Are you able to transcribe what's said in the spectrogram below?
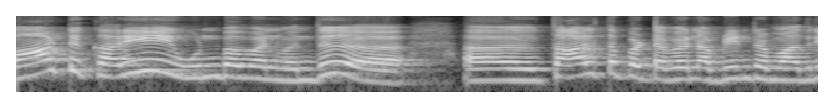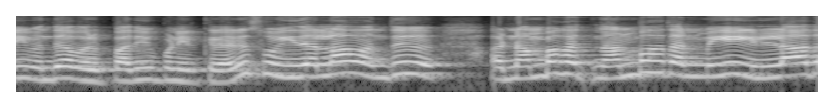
மாட்டு கரியை உண்பவன் வந்து தாழ்த்தப்பட்டவன் அப்படின்ற மாதிரி வந்து அவர் பதிவு பண்ணியிருக்கிறாரு. ஸோ இதெல்லாம் வந்து நம்பக நம்பகத்தன்மையே இல்லாத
